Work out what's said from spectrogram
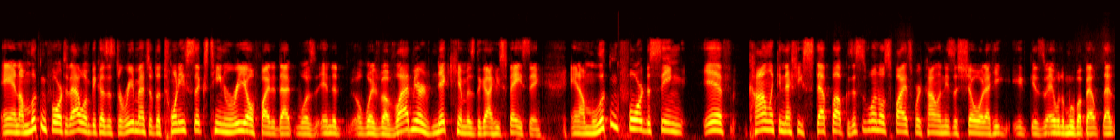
And I'm looking forward to that one because it's the rematch of the 2016 Rio fight that was ended with uh, Vladimir Nikitin is the guy he's facing. And I'm looking forward to seeing if Conlan can actually step up because this is one of those fights where Conlan needs to show that he is able to move up at, at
